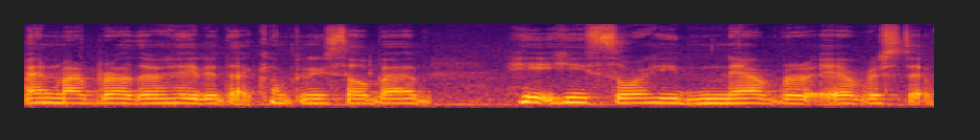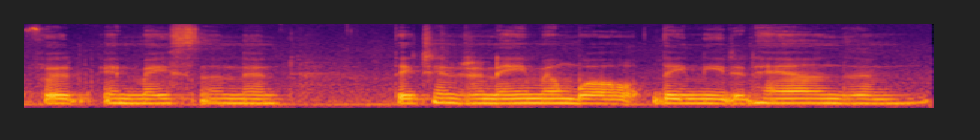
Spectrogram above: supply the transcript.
And my brother hated that company so bad. He, he swore he'd never ever step foot in Mason and they changed their name and well they needed hands and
